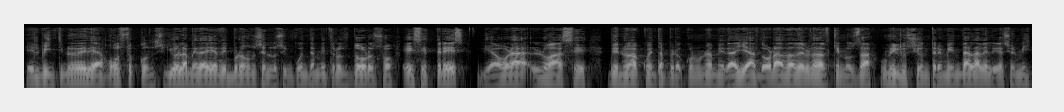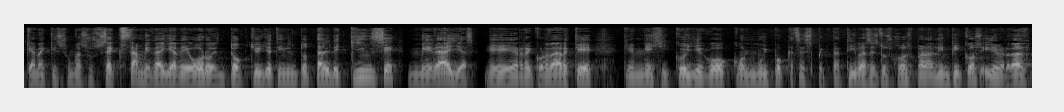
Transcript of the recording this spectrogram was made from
El 29 de agosto consiguió la medalla de bronce en los 50 metros dorso S3 y ahora lo hace de nueva cuenta pero con una medalla dorada. De verdad que nos da una ilusión tremenda. La delegación mexicana que suma su sexta medalla de oro en Tokio ya tiene un total de 15 medallas. Eh, recordar que, que México llegó con muy pocas expectativas a estos Juegos Paralímpicos y de verdad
